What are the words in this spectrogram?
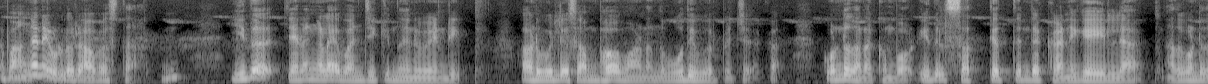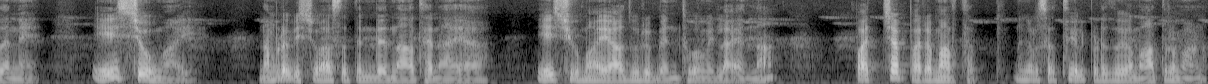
അപ്പം അങ്ങനെയുള്ളൊരു അവസ്ഥ. ഇത് ജനങ്ങളെ വഞ്ചിക്കുന്നതിന് വേണ്ടി അവിടെ വലിയ സംഭവമാണെന്ന് ഊതി വീർപ്പിച്ച് കൊണ്ടു നടക്കുമ്പോൾ ഇതിൽ സത്യത്തിന്റെ കണികയില്ല. അതുകൊണ്ട് തന്നെ യേശുവുമായി നമ്മുടെ വിശ്വാസത്തിന്റെ നാഥനായ യേശുവുമായി യാതൊരു ബന്ധവുമില്ല എന്ന പച്ച പരമാർത്ഥം നിങ്ങൾ ശ്രദ്ധയിൽപ്പെടുത്തുക മാത്രമാണ്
